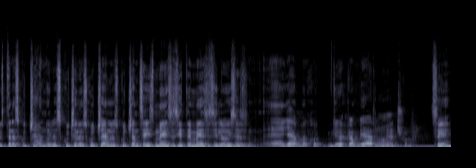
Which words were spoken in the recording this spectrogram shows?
Lo están escuchando y lo escuchan, lo escuchan, lo escuchan seis meses, siete meses y luego dices, eh, ya mejor quiero Ya, cambiarlo. Ya chule. Sí,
